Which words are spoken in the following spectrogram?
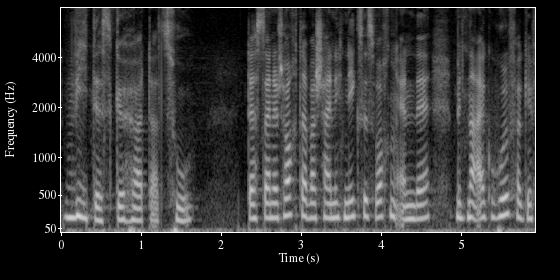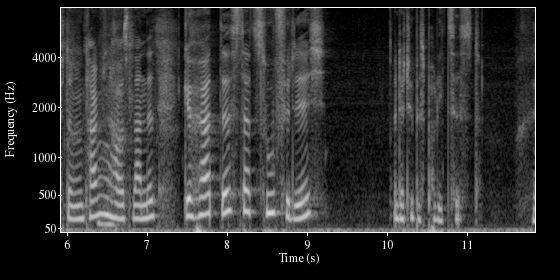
wie das gehört dazu? Dass deine Tochter wahrscheinlich nächstes Wochenende mit einer Alkoholvergiftung im Krankenhaus landet, gehört das dazu für dich? Und der Typ ist Polizist.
